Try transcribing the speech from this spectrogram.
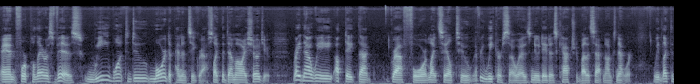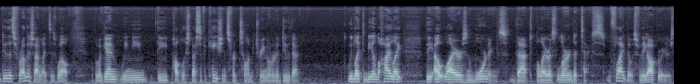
And for Polaris Viz, we want to do more dependency graphs like the demo I showed you. Right now we update that graph for LightSail 2 every week or so as new data is captured by the SatNOGS network. We'd like to do this for other satellites as well. Although again, we need the published specifications for telemetry in order to do that. We'd like to be able to highlight the outliers and warnings that Polaris Learn detects flag those for the operators.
